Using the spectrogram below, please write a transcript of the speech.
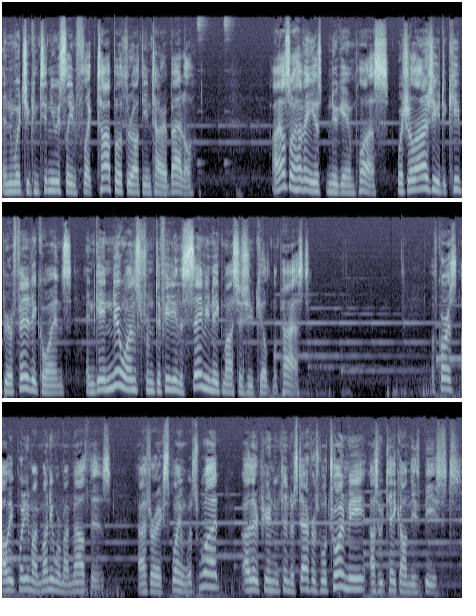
in which you continuously inflict Topple throughout the entire battle. I also haven't used New Game Plus, which allows you to keep your affinity coins and gain new ones from defeating the same unique monsters you've killed in the past. Of course, I'll be putting my money where my mouth is. After I explain what's what, other Pure Nintendo staffers will join me as we take on these beasts.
